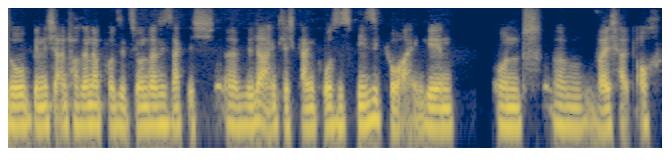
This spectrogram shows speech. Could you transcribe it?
so bin ich einfach in der Position, dass ich sage, ich äh, will da eigentlich kein großes Risiko eingehen. Und ähm, weil ich halt auch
